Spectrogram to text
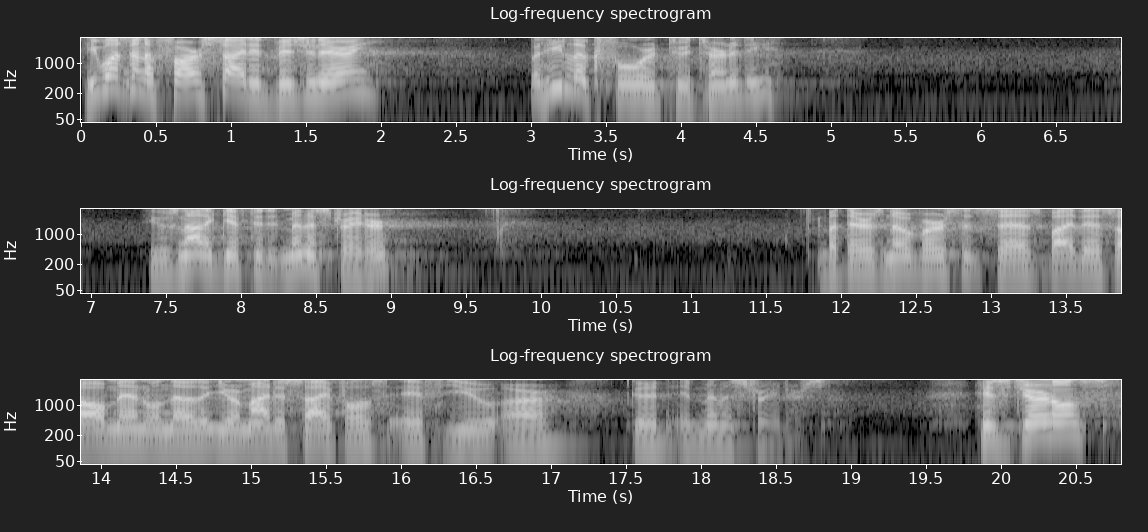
He wasn't a far sighted visionary, but he looked forward to eternity. He was not a gifted administrator, but there is no verse that says, By this all men will know that you are my disciples if you are good administrators. His journals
